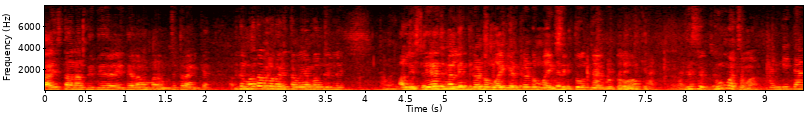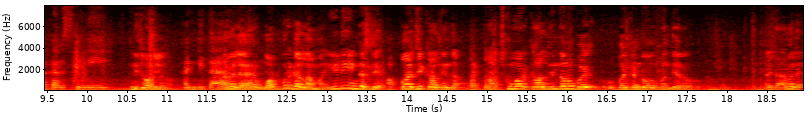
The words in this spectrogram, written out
ತಾಯಿ ಸ್ಥಾನ ಅಂತ ಇದೆಯಾ ಇದೆಯಲ್ಲ ನಮ್ಮ ಚಿತ್ರರಂಗಕ್ಕೆ. ಅದಕ್ಕೆ ಮಾತಾಡ್ಬೋದಾಗಿತ್ತವ ಏನ್ ಬಂದು ಇಲ್ಲಿ ಅಲ್ಲಿ ಸ್ಟೇಜ್ ಮೇಲೆ ನಿಂತ್ಕೊಂಡು ಮೈಕ್ ಇಟ್ಕೊಂಡು ಮೈಕ್ ಸಿಕ್ತು ಅಂತ ಹೇಳ್ಬಿಟ್ಟು ದಿಸ್ ಟೂ ಮಚ್ ಅಮ್ಮ. ಖಂಡಿತ ಕರೆಸ್ತೀನಿ. ನಿಜವಾಗ್ಲೂ ಖಂಡಿತ. ಆಮೇಲೆ ಒಬ್ರಿಗಲ್ಲಮ್ಮ ಇಡೀ ಇಂಡಸ್ಟ್ರಿ ಅಪ್ಪಾಜಿ ಕಾಲದಿಂದ ಡಾಕ್ಟರ್ ರಾಜ್ಕುಮಾರ್ ಕಾಲದಿಂದನೂ ಬೈ ಬೈಕೊಂಡು ಬಂದ್ಯಾರ ಅವರು. ಆಯ್ತಾ? ಆಮೇಲೆ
